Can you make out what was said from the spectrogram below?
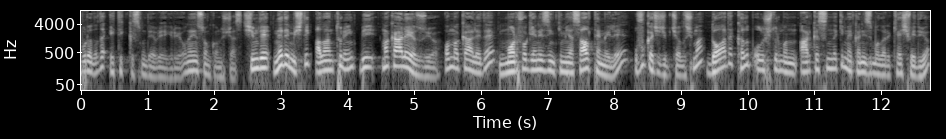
Burada da etik kısmı devreye giriyor. Onu en son konuşacağız. Şimdi ne demiştik? Alan Turing bir makale yazıyor. O makalede morfogenezin kimyasal temeli ufuk açıcı bir çalışma. Doğada kalıp oluşturmanın arkasındaki mekanizmaları keşfediyor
